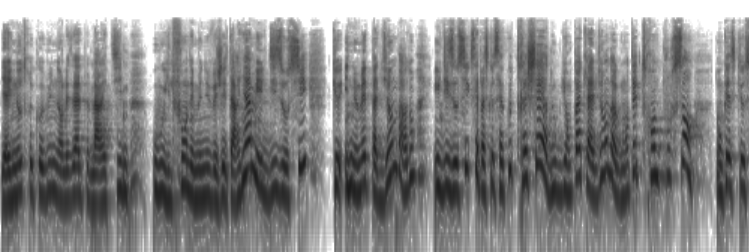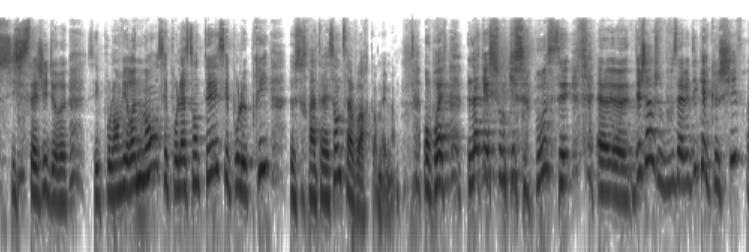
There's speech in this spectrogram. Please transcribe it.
Il y a une autre commune dans les Alpes-Maritimes où ils font des menus végétariens, mais ils disent aussi qu'ils ne mettent pas de viande, pardon. Ils disent aussi que c'est parce que ça coûte très cher. N'oublions pas que la viande a augmenté de 30%. Donc, est-ce que s'agit de... C'est pour l'environnement, c'est pour la santé, c'est pour le prix? Ce serait intéressant de savoir quand même. Bon, bref, la question qui se pose, c'est... déjà, je vous avais dit quelques chiffres.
